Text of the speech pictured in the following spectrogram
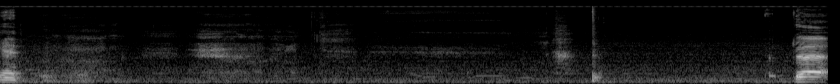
jeg Det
